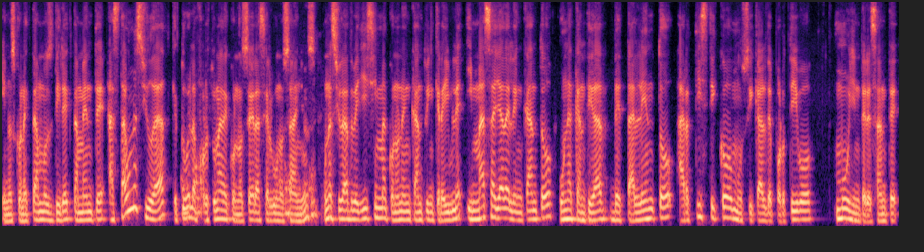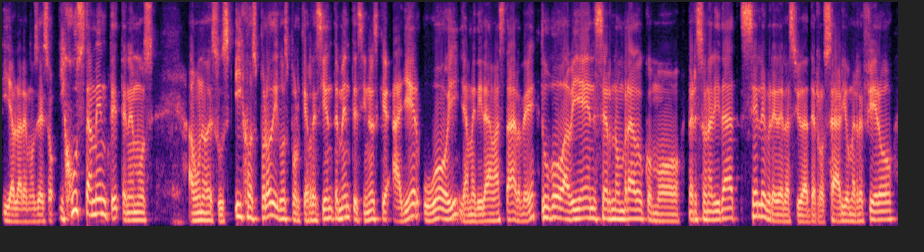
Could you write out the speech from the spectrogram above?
y nos conectamos directamente hasta una ciudad que tuve la fortuna de conocer hace algunos años, una ciudad bellísima con un encanto increíble y más allá del encanto, una cantidad de talento artístico, musical, deportivo muy interesante y hablaremos de eso. Y justamente tenemos a uno de sus hijos pródigos porque recientemente, si no es que ayer u hoy, ya me dirá más tarde, tuvo a bien ser nombrado como personalidad célebre de la ciudad de Rosario. Me refiero a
